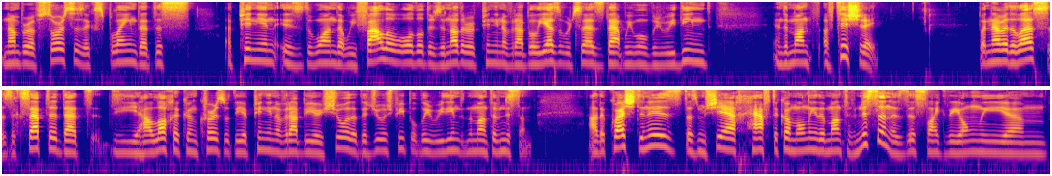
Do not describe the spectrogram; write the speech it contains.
a number of sources explain that this opinion is the one that we follow, although there's another opinion of Rabbi Eliezer which says that we will be redeemed in the month of Tishrei. But nevertheless, it's accepted that the halacha concurs with the opinion of Rabbi Yehoshua that the Jewish people will be redeemed in the month of Nisan. Uh, the question is, does Mashiach have to come only in the month of Nisan? Is this like the only, um,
